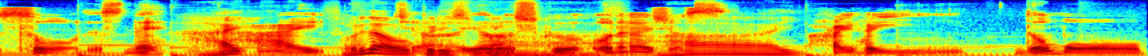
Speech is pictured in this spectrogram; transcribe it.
そうですね。はいはい。それではお送りしますよろしくお願いしますはいはいはい。どうも。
